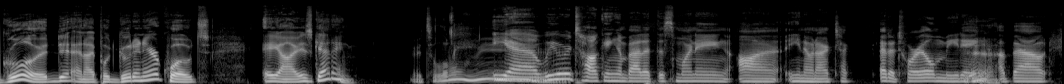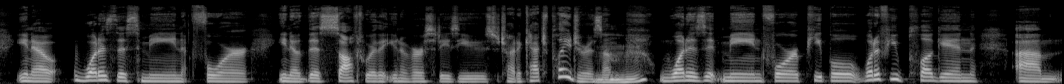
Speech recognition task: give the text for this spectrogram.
good, and I put good in air quotes, AI is getting. It's a little mean. Yeah, we were talking about it this morning on, you know, in our tech editorial meeting yeah. about, you know, what does this mean for, you know, this software that universities use to try to catch plagiarism? Mm-hmm. What does it mean for people? What if you plug in, um,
